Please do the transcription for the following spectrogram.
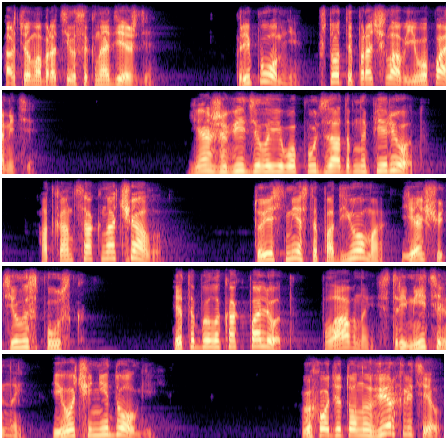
Артем обратился к Надежде. Припомни, что ты прочла в его памяти? Я же видела его путь задом наперед, от конца к началу. То есть место подъема я ощутил и спуск. Это было как полет, плавный, стремительный и очень недолгий. Выходит, он вверх летел?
